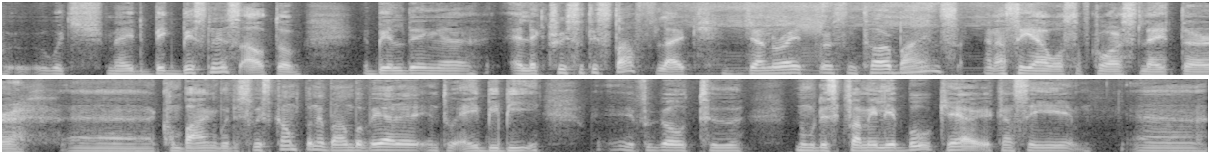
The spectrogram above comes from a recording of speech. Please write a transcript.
which made big business out of building uh, electricity stuff like generators and turbines. And ASEA was of course later uh, combined with the Swiss company Brown Boveri into ABB. If we go to Nordisk Familjebok here you can see uh,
